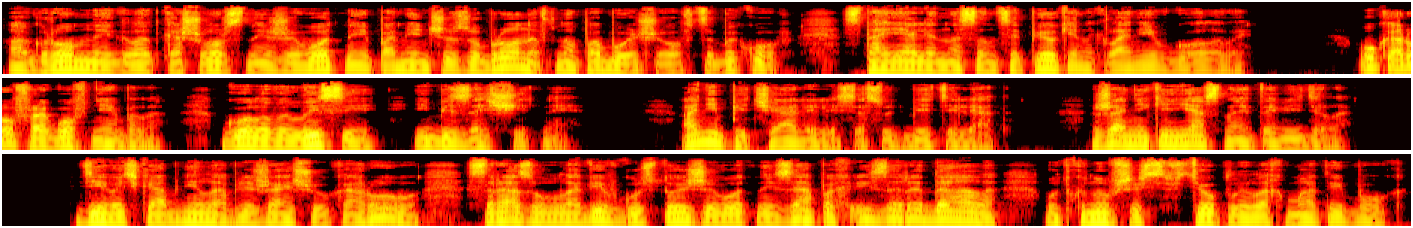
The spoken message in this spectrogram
Огромные гладкошерстные животные, поменьше зубронов, но побольше овцебыков, стояли на солнцепеке, наклонив головы. У коров рогов не было, головы лысые и беззащитные. Они печалились о судьбе телят. Жанники ясно это видела. Девочка обняла ближайшую корову, сразу уловив густой животный запах, и зарыдала, уткнувшись в теплый лохматый бок.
